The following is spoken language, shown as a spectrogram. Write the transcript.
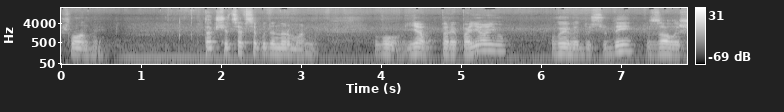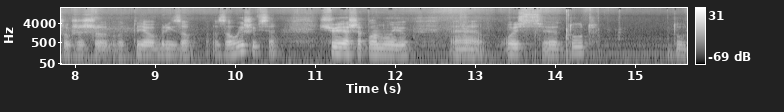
шлангою. Так що це все буде нормально. Во, я перепаяю, виведу сюди, залишок же, що от я обрізав, залишився. Що я ще планую? Е, ось е, тут, тут.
